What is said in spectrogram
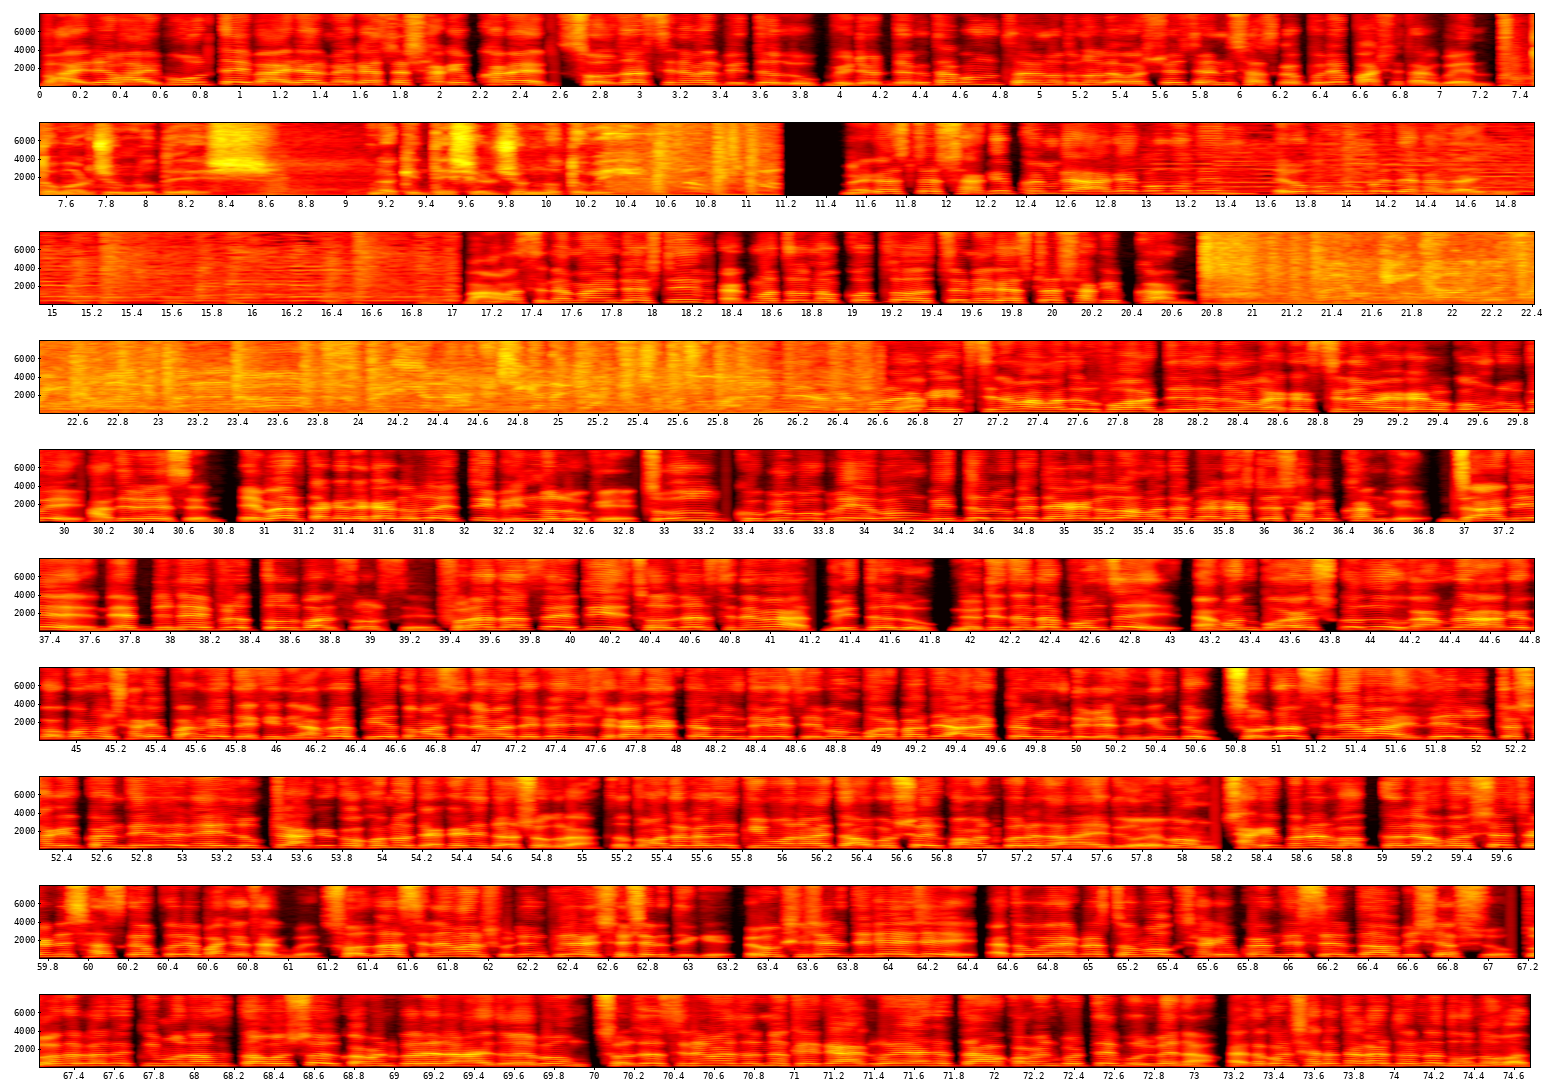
ভাইরে ভাই মুহূর্তেই ভাইরাল মেগাস্টার শাকিব খানের সোলজার সিনেমার বিদ্য লুক ভিডিও দেখে থাকুন চ্যানেল নতুন হলে অবশ্যই চ্যানেল সাবস্ক্রাইব করে পাশে থাকবেন। তোমার জন্য দেশ নাকি দেশের জন্য তুমি? মেগাস্টার শাকিব খানকে আগে কোনোদিন এরকম রূপে দেখা যায়নি। বাংলা সিনেমা ইন্ডাস্ট্রির একমাত্র নক্ষত্র হচ্ছে মেগাস্টার শাকিব খান। একের পর এক হিট সিনেমা আমাদের উপহার দিয়েছেন এবং এক এক সিনেমা এক এক রকম রূপে হাজির হয়েছেন। এবার তাকে দেখা গেল একটি ভিন্ন লুকে। চুল খুবলি বুকলি এবং বৃদ্ধ লুকে দেখা গেল আমাদের মেগাস্টার শাকিব খানকে, যা নিয়ে নেট দুনিয়ায় পুরো তোলপাল চলছে শোনা যাচ্ছে এটি সোলজার সিনেমার বৃদ্ধ লুক। নেটিজনরা বলছে, এমন বয়স্ক লুক আমরা আগে কখনো শাকিব খানকে দেখিনি। আমরা প্রিয়তমা সিনেমা দেখেছি, সেখানে একটা লুক দেখেছি এবং বরবাদে আর একটা লুক দেখেছি। কিন্তু সোলজার সিনেমায় যে লুকটা শাকিব খান দিয়েছেন, এই লুকটা আগে কখনো দেখেনি দর্শকরা। তো তোমাদের কাছে কি মনে হয়? তা অবশ্যই কমেন্ট করে জানাই দিও এবং শাকিব খানের ভক্ত হলে অবশ্যই চ্যানেল সাবস্ক্রাইব করে পাশে থাকবে। সর্দার সিনেমার শুটিং প্রায় শেষের দিকে এবং শেষের দিকে এসে এত বড় একটা চমক শাকিব খান দিচ্ছেন তা অবিশ্বাস্য। তোমাদের কাছে কি মনে আছে তা অবশ্যই কমেন্ট করে জানাই দিও এবং সর্দার সিনেমার জন্য কে কে আগ্রহী আছে তা কমেন্ট করতে ভুলবে না। এতক্ষণ সাথে থাকার জন্য ধন্যবাদ।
